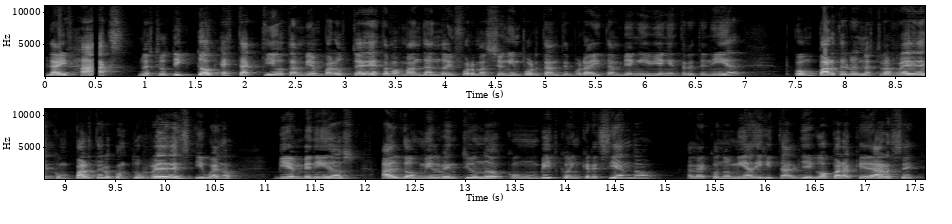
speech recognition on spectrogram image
Life Hacks, nuestro TikTok está activo también para ustedes. Estamos mandando información importante por ahí también y bien entretenida. Compártelo en nuestras redes, compártelo con tus redes y bueno, bienvenidos al 2021 con un Bitcoin creciendo. A la economía digital llegó para quedarse.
